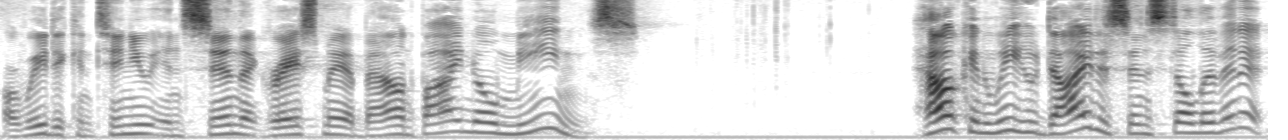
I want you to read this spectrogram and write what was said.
Are we to continue in sin that grace may abound? By no means. How can we who died to sin still live in it?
